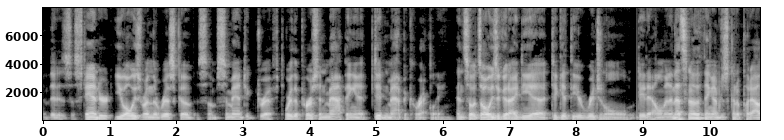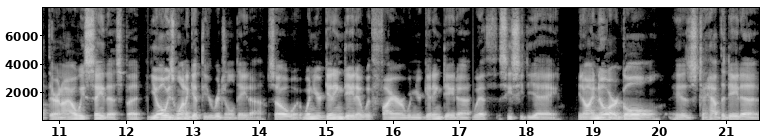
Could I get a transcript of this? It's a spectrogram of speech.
that is a standard, you always run the risk of some semantic drift where the person mapping it didn't map it correctly. And so it's always a good idea to get the original data element. And that's another thing I'm just going to put out there. And I always say this, but you always want to get the original data. So when you're getting data with FHIR, when you're getting data with CCDA. You know, I know our goal is to have the data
